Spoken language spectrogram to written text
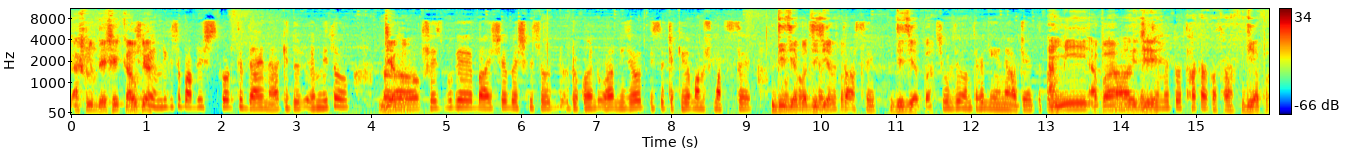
আসলে দেশে কাউকে এমনি কিছু পাবলিশ করতে দেয় না কিন্তু এমনি তো আহ, ফেসবুকে বা এসে বেশ কিছু ডকুমেন্ট ওরা নিজেও দিচ্ছে যে কীভাবে মানুষ মারছে জি জি আপা জি জি আপা। জি জি আপা। চুল থেকে নিয়ে নেওয়া পারে আমি আপা ওই যে তো থাকার কথা। জি আপা।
